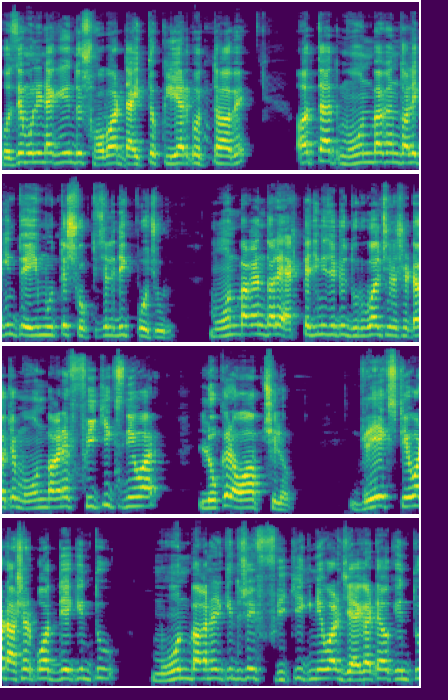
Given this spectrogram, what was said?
হোজে মলিনাকে কিন্তু সবার দায়িত্ব ক্লিয়ার করতে হবে। অর্থাৎ মোহনবাগান দলে কিন্তু এই মুহূর্তে শক্তিশালী দিক প্রচুর। মোহনবাগান দলে একটা জিনিস একটু দুর্বল ছিল, সেটা হচ্ছে মোহনবাগানের ফ্রি কিক্স নেওয়ার লোকের অভাব ছিল। গ্রেগ স্টেওয়ার্ড আসার পর দিয়ে কিন্তু মোহনবাগানের কিন্তু সেই ফ্রি কিক নেওয়ার জায়গাটাও কিন্তু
